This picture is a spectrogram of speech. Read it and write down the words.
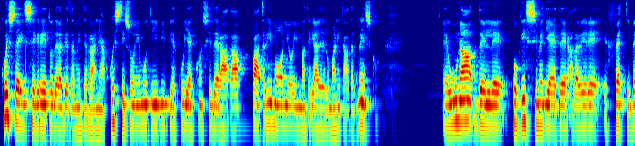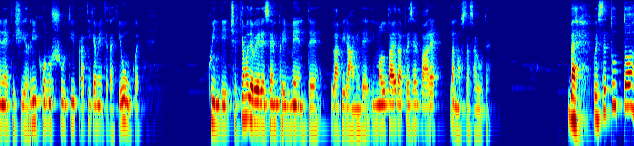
Questo è il segreto della dieta mediterranea, questi sono i motivi per cui è considerata patrimonio immateriale dell'umanità dall'UNESCO. È una delle pochissime diete ad avere effetti benefici riconosciuti praticamente da chiunque. Quindi cerchiamo di avere sempre in mente la piramide in modo tale da preservare la nostra salute. Bene, questo è tutto.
